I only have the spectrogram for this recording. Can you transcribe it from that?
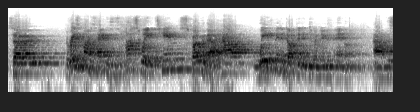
So, the reason why I'm saying this is last week Tim spoke about how we've been adopted into a new family. Um, the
